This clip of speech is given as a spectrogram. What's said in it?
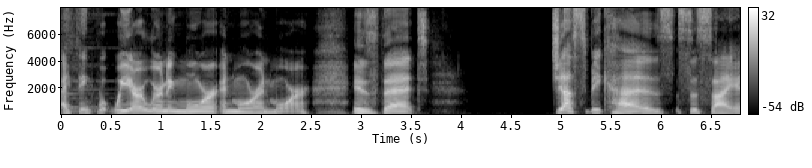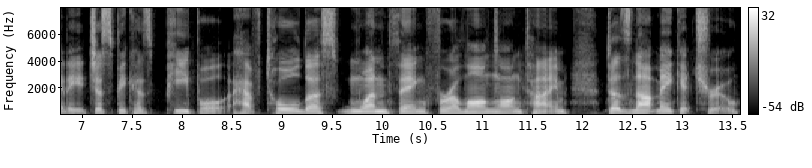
I think what we are learning more and more and more is that just because society, just because people have told us one thing for a long, long time, does not make it true.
